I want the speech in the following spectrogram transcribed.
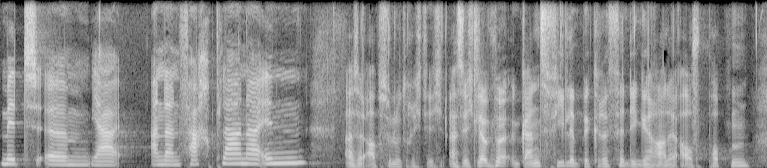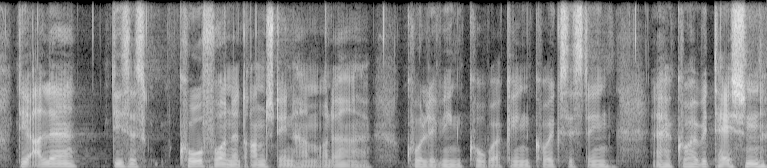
mit ähm, ja, anderen FachplanerInnen? Also absolut richtig. Also ich glaube, ganz viele Begriffe, die gerade aufpoppen, die alle dieses Co vorne dran stehen haben, oder? Co-Living, Co-Working, Co-Existing, äh, Cohabitation,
